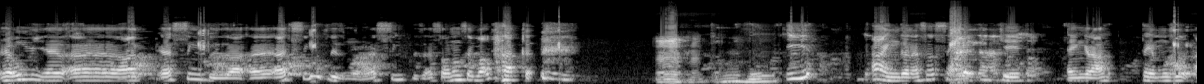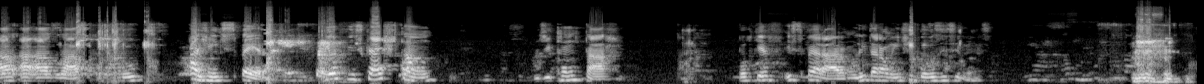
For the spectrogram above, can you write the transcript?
É, o mi- é, é, é simples, é, é simples, mano, é simples, é só não ser babaca. Uhum. E ainda nessa cena, porque é engra... temos a- a- as aspas do a gente espera. E eu fiz questão de contar, porque esperaram literalmente 12 segundos.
